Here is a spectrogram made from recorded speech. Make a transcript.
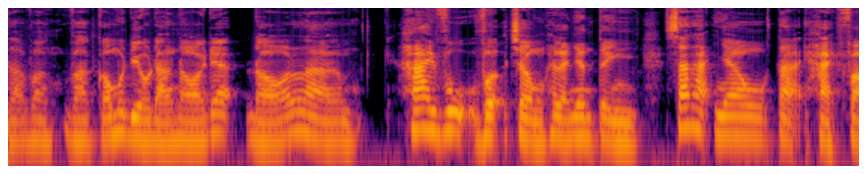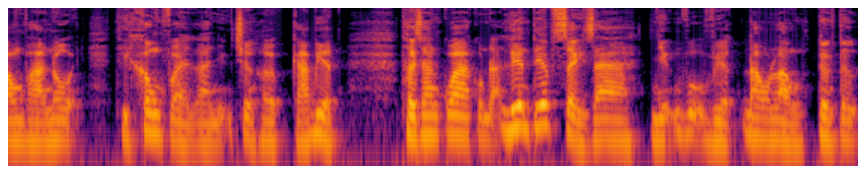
Dạ vâng và có một điều đáng nói đấy đó là hai vụ vợ chồng hay là nhân tình sát hại nhau tại Hải Phòng và Hà Nội thì không phải là những trường hợp cá biệt. Thời gian qua cũng đã liên tiếp xảy ra những vụ việc đau lòng tương tự.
